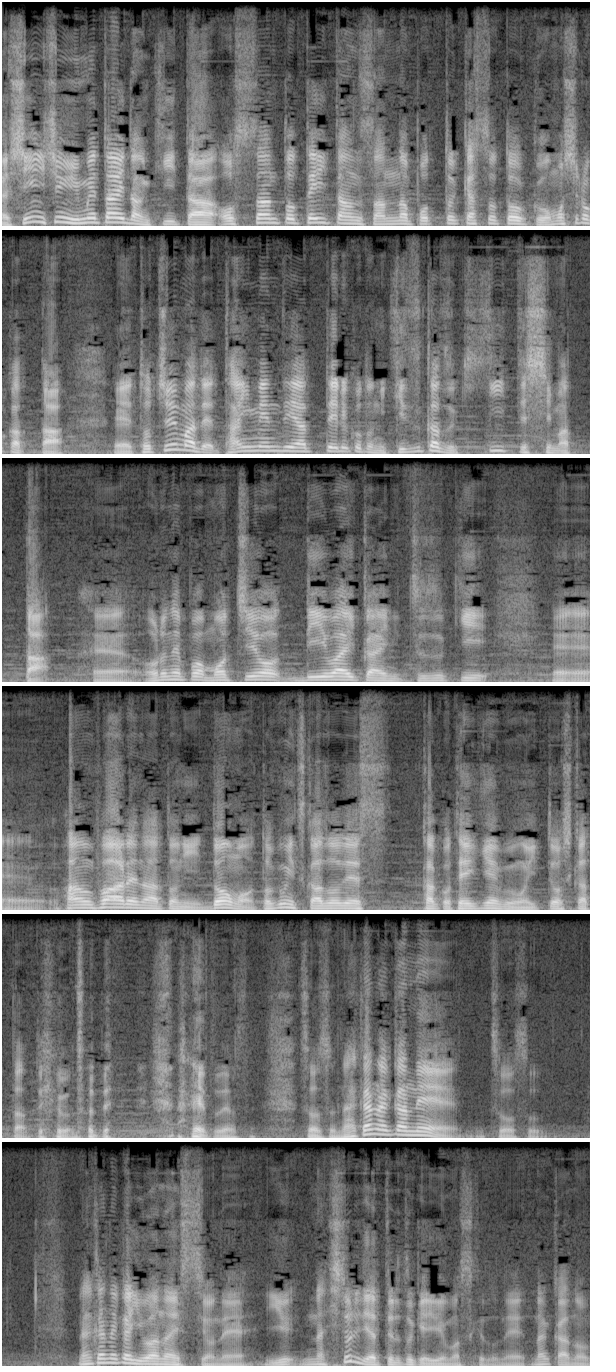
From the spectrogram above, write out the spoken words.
えー新春夢対談聞いた、おっさんとテイタンさんのポッドキャストトーク面白かった、えー途中まで対面でやっていることに気づかず聞き入ってしまった、えーオルネポもちお DY 会に続き、えーファンファーレの後に、どうも、徳光和夫です。過去定型文を言ってほしかったということで、ありがとうございます。そうそう、なかなかね、そうそう、なかなか言わないっすよね。な一人でやってる時は言えますけどね。なんかあの、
